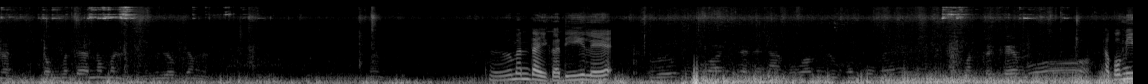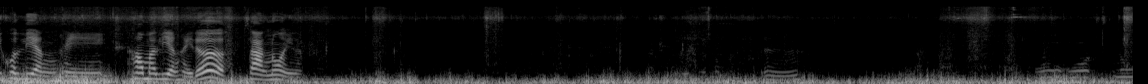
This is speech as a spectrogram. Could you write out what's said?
นั่นจงมันแต่น้ำมันมันเลิกยังนั่นเออมันได้ก็ดีแหละเออผมว่านี่แต่ในนามผมว่ามีลูกของผมแม่มันเคยแข็งโอ้ถ้าบ่มีคนเลี้ยงให้เฮามาเลี้ยงให้เด้อสร้างหน่อยนะเออโหโหนุ่ง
